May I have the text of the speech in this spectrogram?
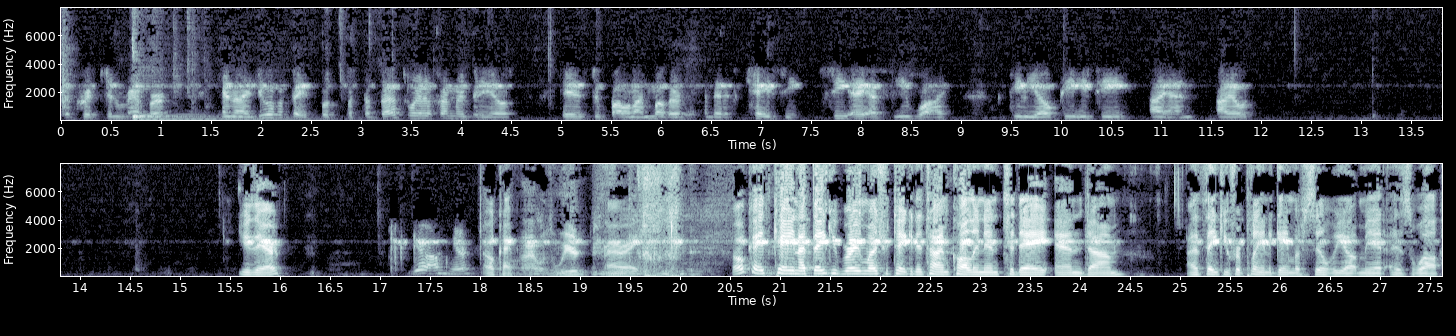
the Christian rapper. And then I do have a Facebook, but the best way to find my videos is to follow my mother, and that is Casey, C A S E Y, T O P E T I N I O. You there? Yeah, I'm here. Okay. That was weird. All right. Okay, Kane, I thank you very much for taking the time calling in today, and um, I thank you for playing the game of Sylvia Mid as well.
